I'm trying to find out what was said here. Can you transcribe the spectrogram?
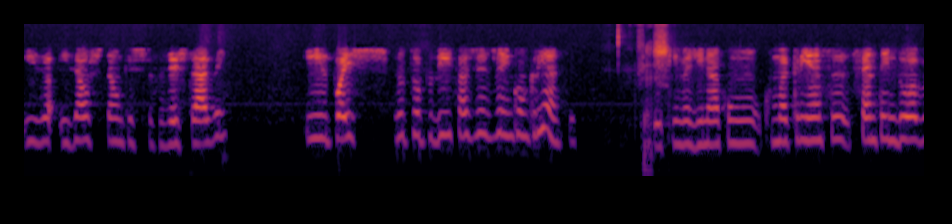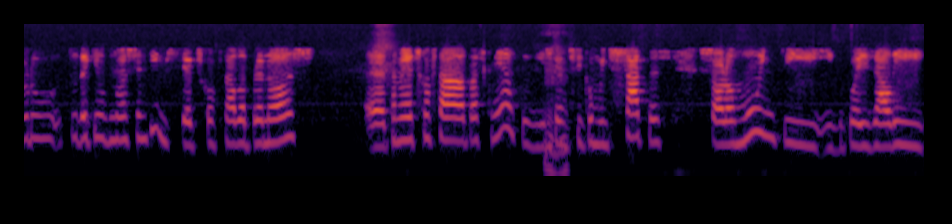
exa- exaustão que estes passageiros trazem. E depois, no topo disso, às vezes vêm com crianças. Tens Pois. que imaginar com, com uma criança sente em dobro tudo aquilo que nós sentimos. Se é desconfortável para nós, eh, também é desconfortável para as crianças. E as crianças ficam muito chatas, choram muito e, e depois há ali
